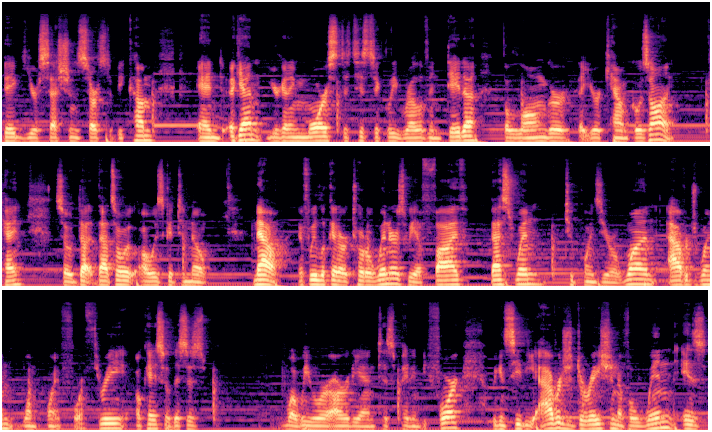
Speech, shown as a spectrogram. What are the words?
big your session starts to become. And again, you're getting more statistically relevant data the longer that your account goes on. Okay, so that, that's always good to know. Now, if we look at our total winners, we have five. Best win, 2.01. Average win, 1.43. Okay, so this is what we were already anticipating before. We can see the average duration of a win is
